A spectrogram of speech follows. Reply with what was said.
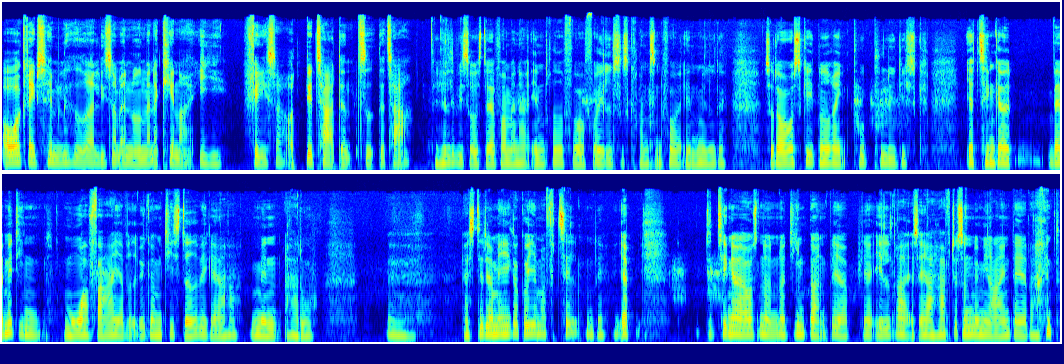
overgrebshemmeligheder ligesom er noget, man erkender i faser, og det tager den tid, det tager. Det er heldigvis også derfor, man har ændret for forældelsesgrænsen for at anmelde det. Så der er også sket noget rent på politisk. Jeg tænker, hvad med din mor og far? Jeg ved ikke, om de stadigvæk er her, men har du... Øh, altså det der med ikke at gå hjem og fortælle dem det. Jeg, det tænker jeg også, når, når dine børn bliver, bliver ældre. Altså jeg har haft det sådan med min egen datter, at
